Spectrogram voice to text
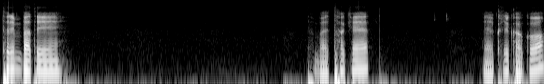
트림 바디 바디 타겟 예, 클릭하고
